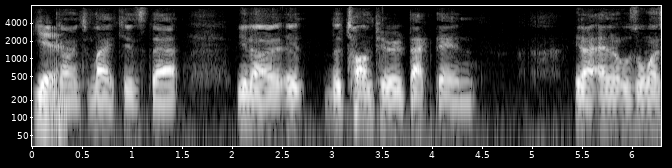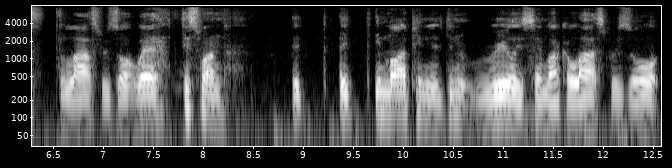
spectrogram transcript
Yeah. going to make is that, you know, it, the time period back then, you know, and it was almost the last resort. Where this one, it, it in my opinion, it didn't really seem like a last resort.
